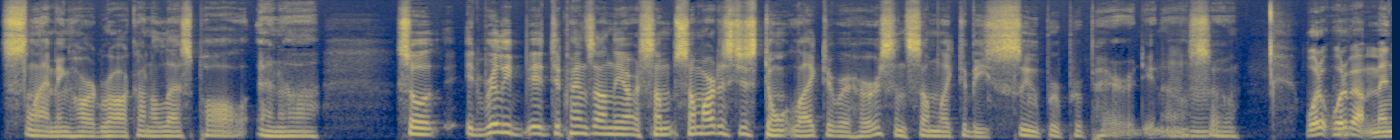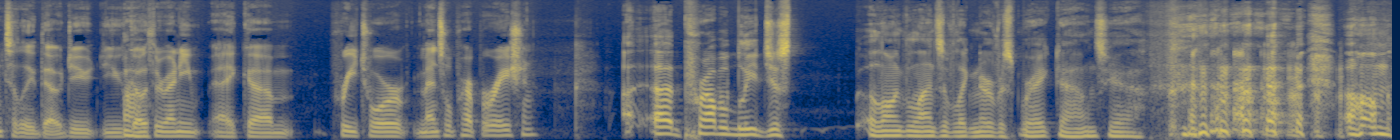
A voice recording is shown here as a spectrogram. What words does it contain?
slamming hard rock on a Les Paul, and uh, so it really it depends on the art. Some some artists just don't like to rehearse, and some like to be super prepared. You know, so what what about mentally though? Do you, do you go through any like um, pre-tour mental preparation? uh, probably just along the lines of like nervous breakdowns. Yeah. um,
